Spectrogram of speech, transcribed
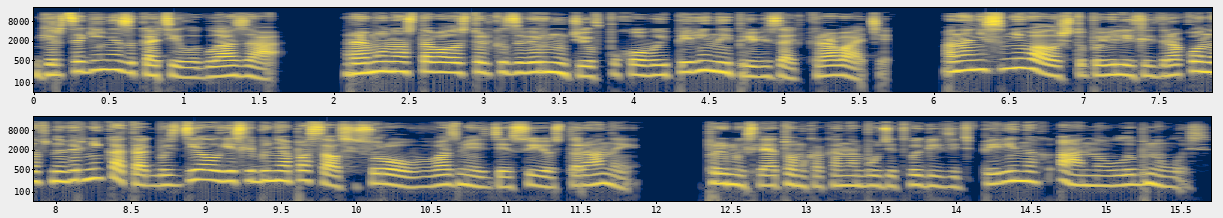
Герцогиня закатила глаза. Раймону оставалось только завернуть ее в пуховые перины и привязать к кровати. Она не сомневалась, что повелитель драконов наверняка так бы сделал, если бы не опасался сурового возмездия с ее стороны. При мысли о том, как она будет выглядеть в перинах, Анна улыбнулась.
